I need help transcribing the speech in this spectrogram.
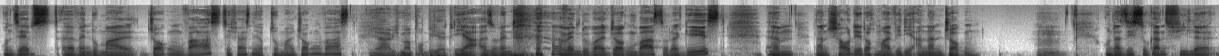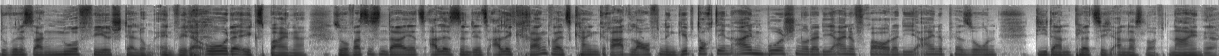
Und selbst äh, wenn du mal joggen warst, ich weiß nicht, ob du mal joggen warst, Ja, habe ich mal probiert. ja, also wenn, wenn du mal joggen warst oder gehst, ähm, dann schau dir doch mal, wie die anderen joggen. Und da siehst du ganz viele, du würdest sagen, nur Fehlstellung, entweder oder X-Beine. So, was ist denn da jetzt alles? Sind jetzt alle krank, weil es keinen Gradlaufenden gibt? Doch den einen Burschen oder die eine Frau oder die eine Person, die dann plötzlich anders läuft. Nein. Ja.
